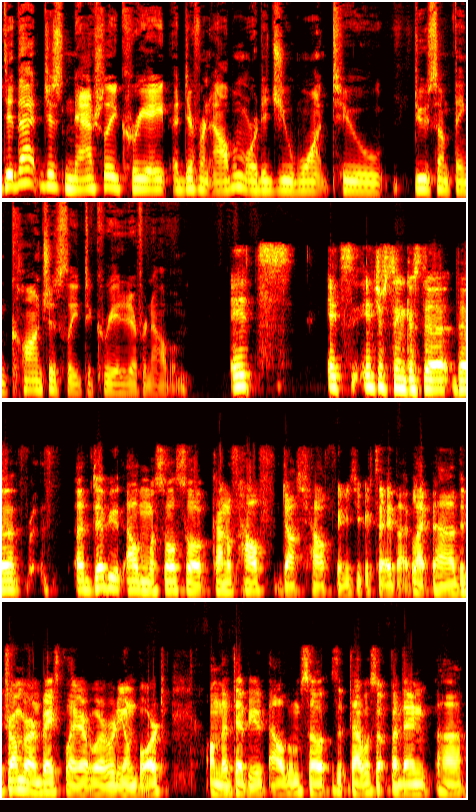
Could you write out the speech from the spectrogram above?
Did that just naturally create a different album, or did you want to do something consciously to create a different album? it's it's interesting because the the uh, debut album was also kind of half Dutch, half Finnish. You could say that like uh, the drummer and bass player were already on board on the debut album, so that was. But then uh,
